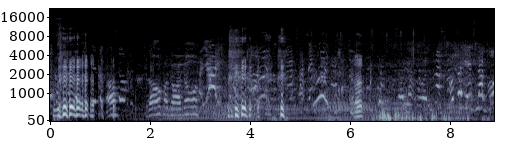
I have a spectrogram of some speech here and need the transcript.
Ah, daw pa gawa Ah, Okay, vlog ko.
